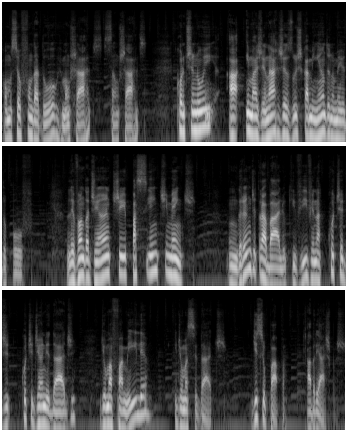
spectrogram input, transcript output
como seu fundador, o irmão Charles, São Charles, Continue a imaginar Jesus caminhando no meio do povo, levando adiante pacientemente um grande trabalho que vive na cotidianidade de uma família e de uma cidade. Disse o Papa, abre aspas,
